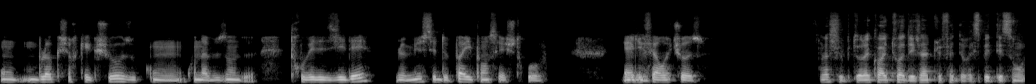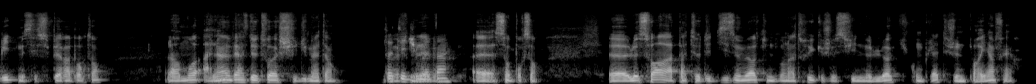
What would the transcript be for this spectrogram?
on bloque sur quelque chose ou qu'on a besoin de trouver des idées, le mieux c'est de pas y penser, je trouve, et aller Mhm. faire autre chose. Là, je suis plutôt d'accord avec toi. Déjà, que le fait de respecter son rythme, c'est super important. Alors moi, à l'inverse de toi, je suis du matin. Toi, t'es du matin? euh, 100%. Euh, le soir, à partir de 19h, tu me demandes un truc, je suis une loque complète, je ne peux rien faire.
